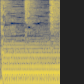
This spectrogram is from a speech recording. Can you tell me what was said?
you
